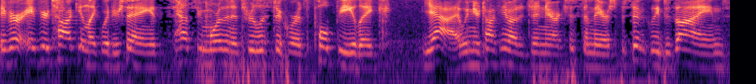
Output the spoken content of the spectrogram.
if you're if you're talking like what you're saying, it has to be more than it's realistic or it's pulpy. Like, yeah, when you're talking about a generic system, they are specifically designed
